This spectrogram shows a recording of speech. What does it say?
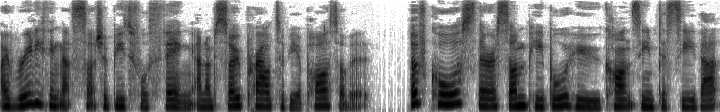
I really think that's such a beautiful thing, and I'm so proud to be a part of it. Of course, there are some people who can't seem to see that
